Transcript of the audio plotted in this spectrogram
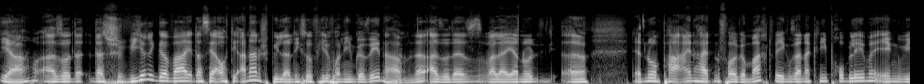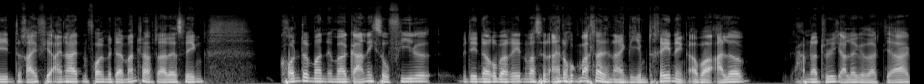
Ja, also das Schwierige war, dass ja auch die anderen Spieler nicht so viel von ihm gesehen haben. Ne? Also das, weil er ja nur, äh, der hat nur ein paar Einheiten voll gemacht wegen seiner Knieprobleme, irgendwie drei, vier Einheiten voll mit der Mannschaft da. Deswegen konnte man immer gar nicht so viel mit denen darüber reden, was für einen Eindruck macht er denn eigentlich im Training. Aber alle haben natürlich alle gesagt, ja,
